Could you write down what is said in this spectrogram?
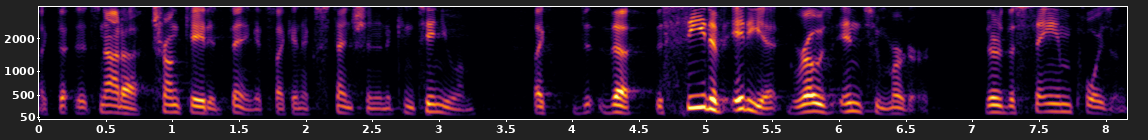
Like, the, it's not a truncated thing, it's like an extension and a continuum. Like, the, the, the seed of idiot grows into murder, they're the same poison.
